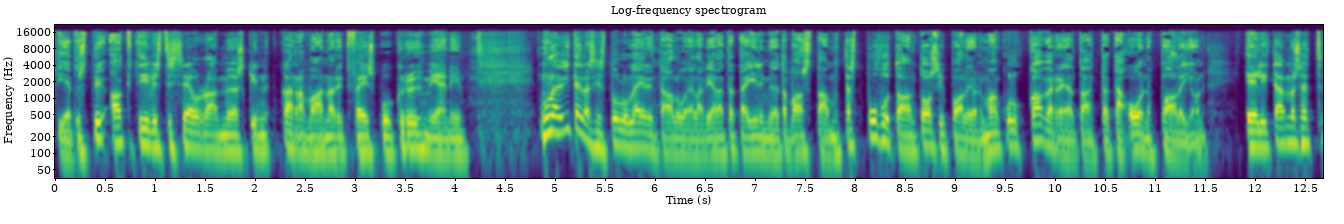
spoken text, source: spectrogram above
tietysti aktiivisesti seuraa myöskin karavaanarit Facebook-ryhmiä, niin Mulla ei itsellä siis tullut leirintäalueella vielä tätä ilmiötä vastaan, mutta tästä puhutaan tosi paljon. Mä oon kuullut kavereilta, että tätä on paljon. Eli tämmöiset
